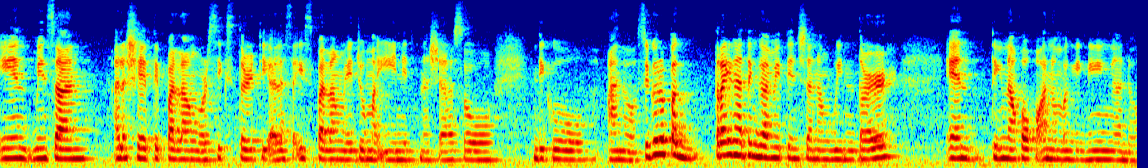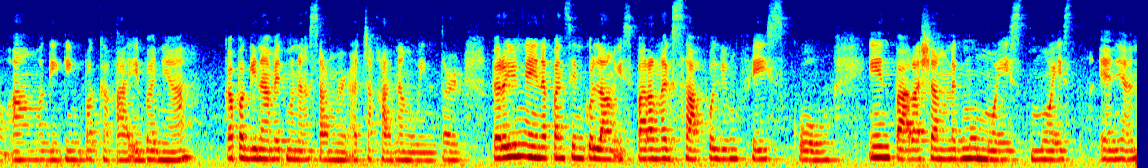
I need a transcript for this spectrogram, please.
and minsan alas 7 pa lang or 6.30, alas 6 pa lang medyo mainit na siya. So, hindi ko, ano, siguro pag try natin gamitin siya ng winter and tingnan ko kung ano magiging, ano, ang magiging pagkakaiba niya kapag ginamit mo ng summer at saka ng winter. Pero yun ngayon, napansin ko lang is parang nag-shuffle yung face ko and para siyang nagmo-moist, moist, Ayan yan,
